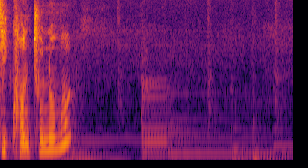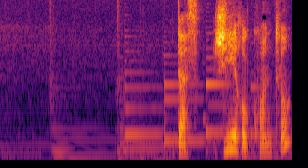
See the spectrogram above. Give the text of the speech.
die Kontonummer, das Girokonto.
